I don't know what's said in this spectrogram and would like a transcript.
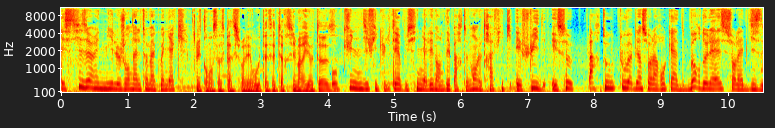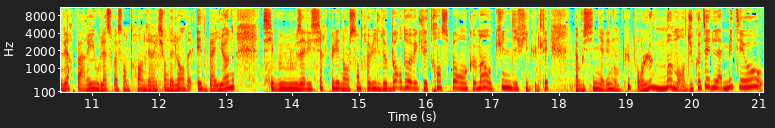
Et 6h30, le journal Thomas Cognac. Et comment ça se passe sur les routes à cette heure-ci, Marie-Autos Aucune difficulté à vous signaler dans le département. Le trafic est fluide et ce, partout. Tout va bien sur la rocade bordelaise, sur la 10 vers Paris ou la 63 en direction des Landes et de Bayonne. Si vous allez circuler dans le centre-ville de Bordeaux avec les transports en commun, aucune difficulté à vous signaler non plus pour le moment. Du côté de la météo,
